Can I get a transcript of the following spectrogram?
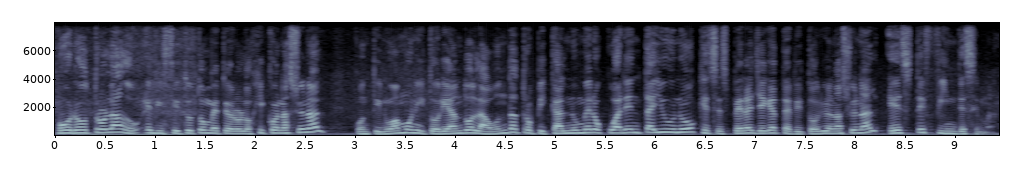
Por otro lado, el Instituto Meteorológico Nacional continúa monitoreando la onda tropical número 41 que se espera llegue a territorio nacional este fin de semana.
